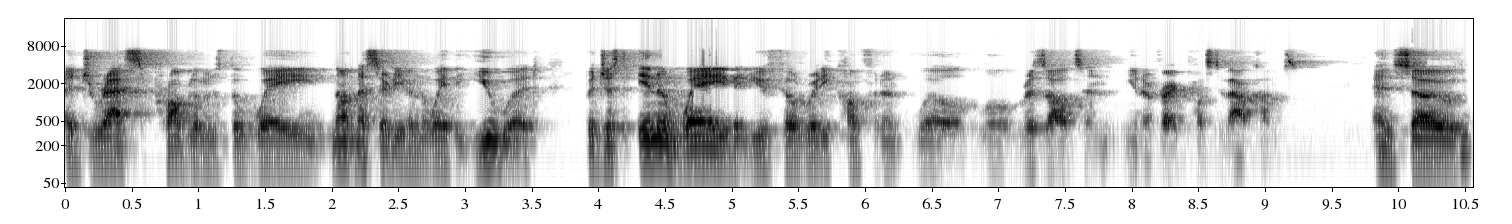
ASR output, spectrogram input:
address problems the way, not necessarily even the way that you would, but just in a way that you feel really confident will will result in you know very positive outcomes. And so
